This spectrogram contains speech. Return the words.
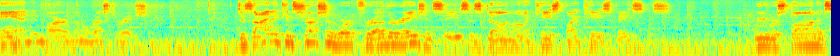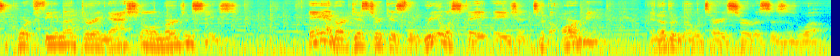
and environmental restoration. Design and construction work for other agencies is done on a case-by-case basis. We respond and support FEMA during national emergencies, and our district is the real estate agent to the Army and other military services as well.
